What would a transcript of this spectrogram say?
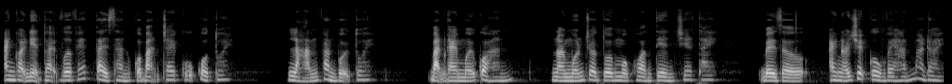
anh gọi điện thoại vơ vét tài sản của bạn trai cũ của tôi. Là hắn phản bội tôi. Bạn gái mới của hắn nói muốn cho tôi một khoản tiền chia tay. Bây giờ anh nói chuyện cùng với hắn mà đòi.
